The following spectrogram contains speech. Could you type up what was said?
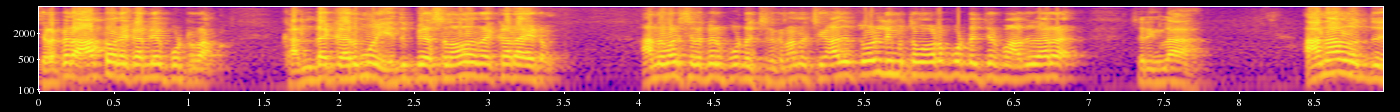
சில பேர் ஆட்டோ ரெக்கார்ட்லேயே போட்டுறான். கண்ட கருமம் எது பேசினாலும் ரெக்கார்ட் ஆகிடும் அந்த மாதிரி சில பேர் போட்டு வச்சுருக்கிறான்னு வச்சுக்கோங்க. அது தொழில் நிமித்தமாக கூட போட்டு வச்சுருப்பான். அது வேறு. சரிங்களா? ஆனால் வந்து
